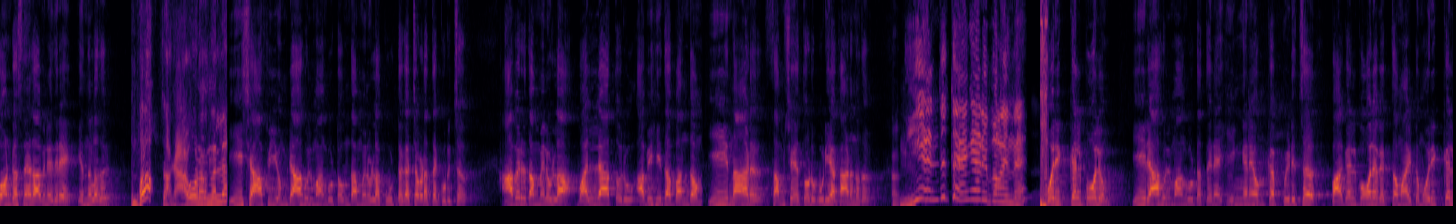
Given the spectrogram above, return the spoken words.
കോൺഗ്രസ് നേതാവിനെതിരെ എന്നുള്ളത്? ഈ ഷാഫിയും രാഹുൽ മാങ്കൂട്ടവും തമ്മിലുള്ള കൂട്ടുകച്ചവടത്തെ കുറിച്ച് അവർ തമ്മിലുള്ള വല്ലാത്തൊരു അവിഹിത ബന്ധം ഈ നാട് സംശയത്തോടു കൂടിയാ കാണുന്നത്. നീ എന്ത് തേങ്ങയാണ് പറയുന്നേ? ഒരിക്കൽ പോലും ഈ രാഹുൽ മാങ്കൂട്ടത്തിനെ ഇങ്ങനെയൊക്കെ പിടിച്ച് പകൽ പോലെ വ്യക്തമായിട്ടും ഒരിക്കൽ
